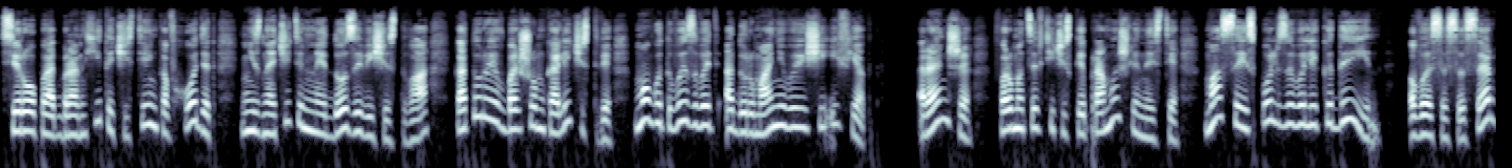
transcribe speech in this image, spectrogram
Сиропы от бронхита частенько входят незначительные дозы вещества, которые в большом количестве могут вызвать одурманивающий эффект. Раньше в фармацевтической промышленности массы использовали кадеин. В СССР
